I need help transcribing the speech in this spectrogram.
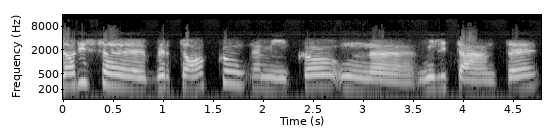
Loris Bertocco, un amico, un uh, militante,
